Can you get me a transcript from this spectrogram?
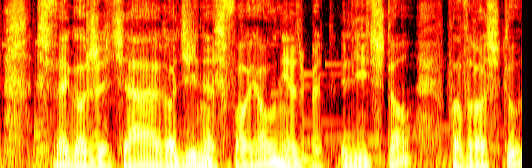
swego życia rodzinę swoją, niezbyt liczną, po prostu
